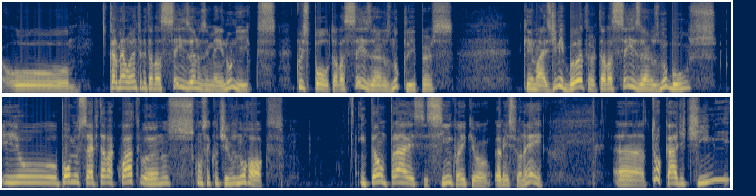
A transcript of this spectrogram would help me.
o Carmelo Anthony estava seis anos e meio no Knicks, Chris Paul estava seis anos no Clippers, quem mais? Jimmy Butler estava seis anos no Bulls e o Paul Millsap estava quatro anos consecutivos no Hawks. Então, para esses cinco aí que eu mencionei, uh, trocar de time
